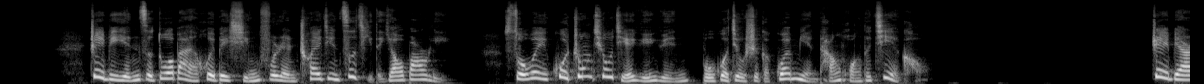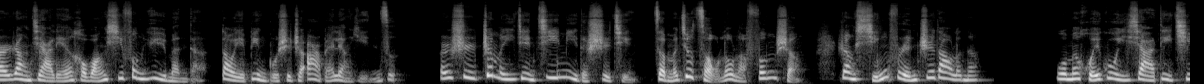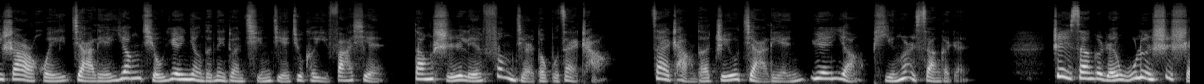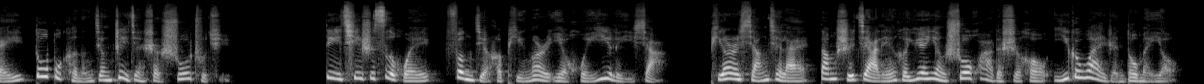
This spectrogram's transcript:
这笔银子多半会被邢夫人揣进自己的腰包里。所谓过中秋节云云，不过就是个冠冕堂皇的借口。这边让贾琏和王熙凤郁闷的，倒也并不是这二百两银子。而是这么一件机密的事情，怎么就走漏了风声，让邢夫人知道了呢？我们回顾一下第七十二回贾琏央求鸳鸯的那段情节，就可以发现，当时连凤姐都不在场，在场的只有贾琏、鸳鸯、平儿三个人。这三个人无论是谁，都不可能将这件事说出去。第七十四回，凤姐和平儿也回忆了一下，平儿想起来，当时贾琏和鸳鸯说话的时候，一个外人都没有。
